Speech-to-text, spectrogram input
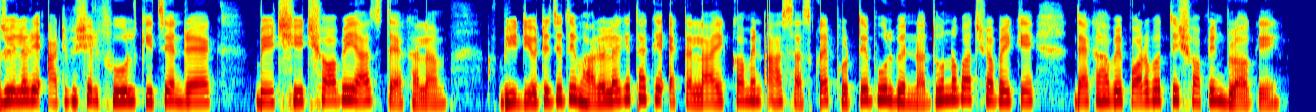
jewellery, artificial ফুল, কিচেন র্যাক, বেডশিট, সবই আজ দেখালাম। ভিডিওটি যদি ভালো লাগে থাকে, একটা লাইক, কমেন্ট আর সাবস্ক্রাইব করতে ভুলবেন না। ধন্যবাদ সবাইকে। দেখা হবে পরবর্তী শপিং ব্লগে।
